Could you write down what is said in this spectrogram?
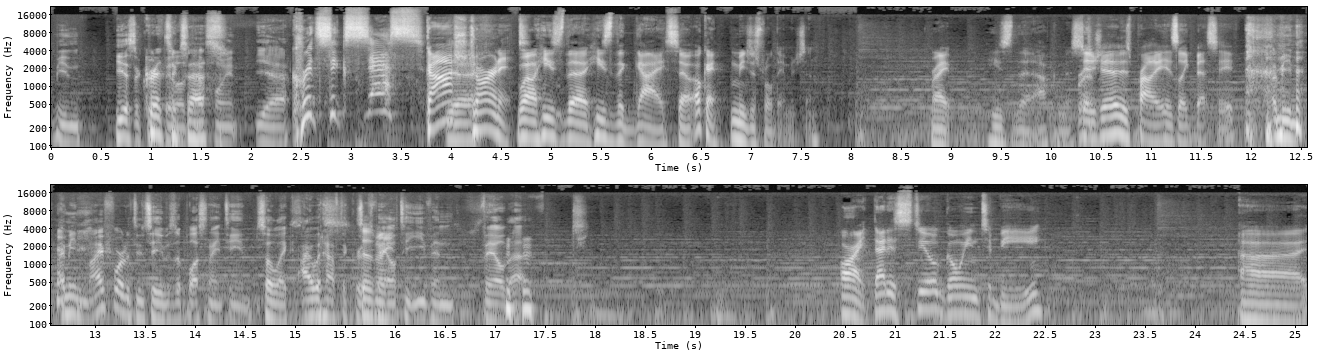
I mean, he has a crit, Crit success. At that point. Yeah. Crit success. Gosh Yeah. darn it! Well, he's the he's the guy. So okay, let me just roll damage then. Right, he's the alchemist. So that is probably his like best save. I mean, I mean, my fortitude save is a plus 19, so like I would have to crit So is mine. fail to even fail that. All right, that is still going to be uh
